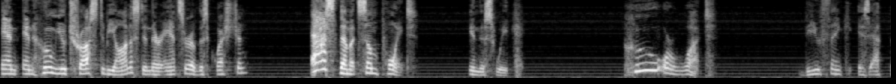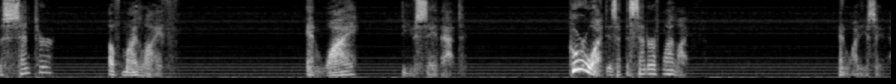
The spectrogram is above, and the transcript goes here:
and, and whom you trust to be honest in their answer of this question. Ask them at some point in this week who or what do you think is at the center of my life? And why do you say that? Who or what is at the center of my life? And why do you say that?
